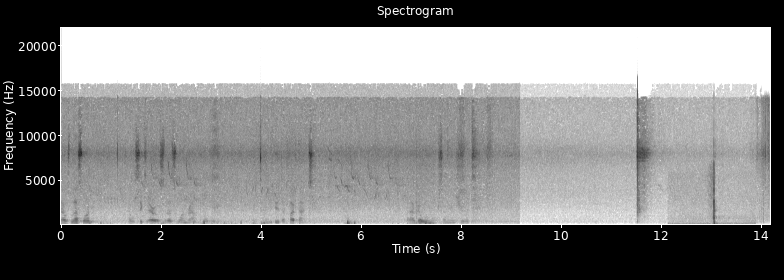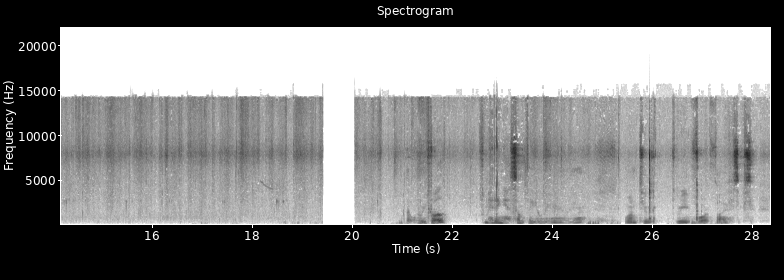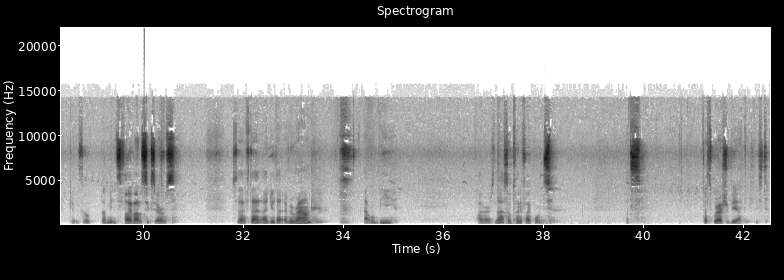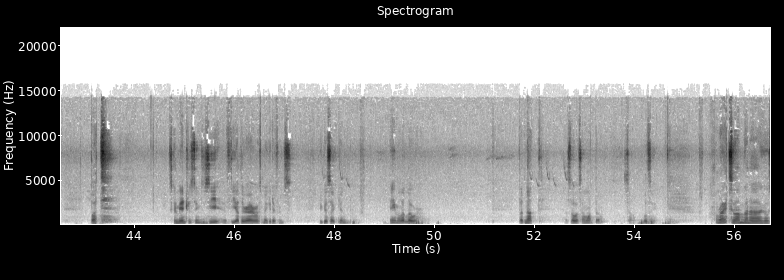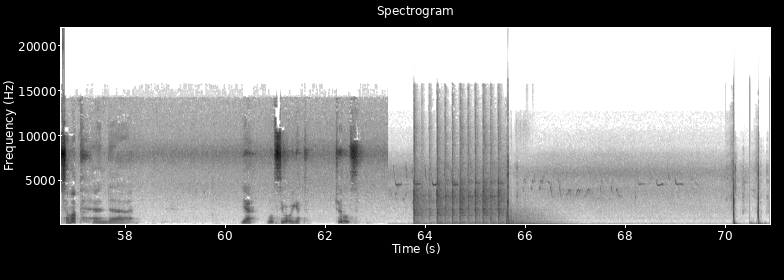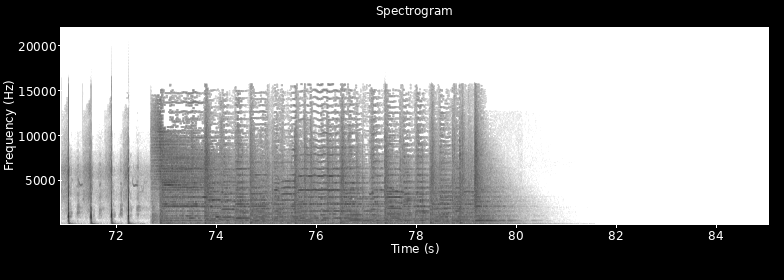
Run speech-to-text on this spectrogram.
That was the last one. That was six arrows, so that's one round. And you do that five times. But I've got one more, so I'm gonna shoot it. That one recoiled from hitting something over here, over here. One, two, three, four, five, six. Okay, so that means five out of six arrows. So if that I do that every round, that would be five arrows less, so 25 points. That's that's where I should be at at least. But it's going to be interesting to see if the other arrows make a difference, because I can aim a lot lower, but not as low as I want though. So we'll see. Alright, so I'm gonna go sum up and uh, yeah, we'll see what we get. Toodles!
